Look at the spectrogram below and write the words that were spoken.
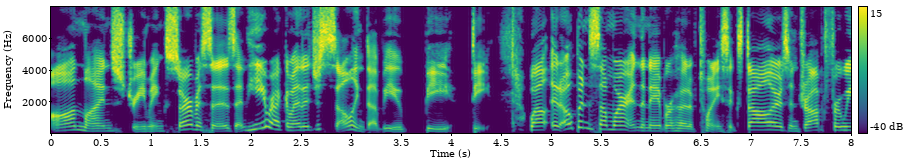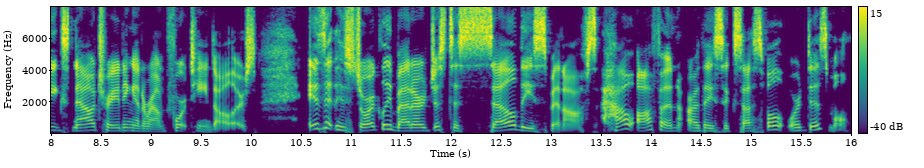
online streaming services, and he recommended just selling WBD. Well, it opened somewhere in the neighborhood of $26 and dropped for weeks, now trading at around $14. Is it historically better just to sell these spinoffs? How often are they successful or dismal?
